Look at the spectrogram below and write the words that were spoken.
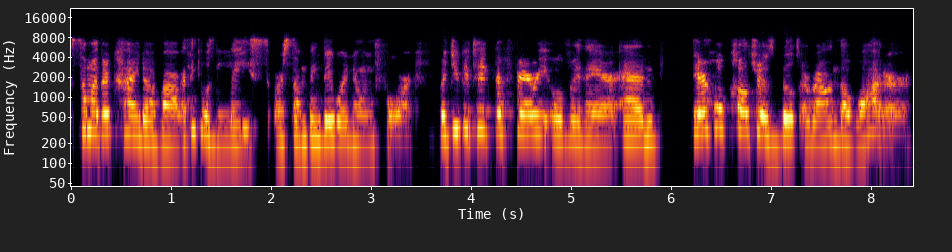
some other kind of, uh, I think it was lace or something they were known for. But you could take the ferry over there, and their whole culture is built around the water.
